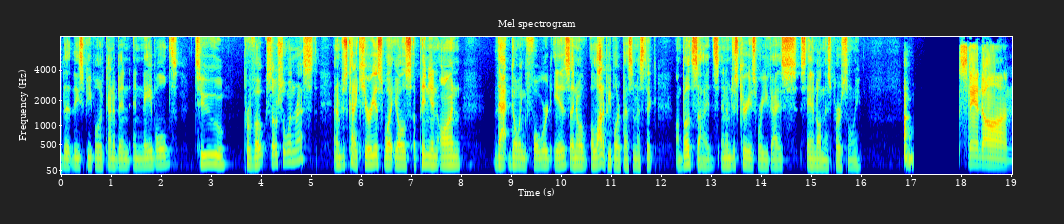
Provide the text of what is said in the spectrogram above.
that these people have kind of been enabled to provoke social unrest? And i'm just kind of curious what y'all's opinion on that going forward is. I know a lot of people are pessimistic on both sides and i'm just curious where you guys stand on this personally Stand on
